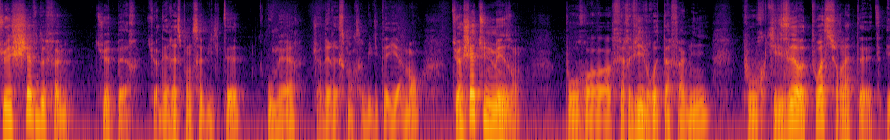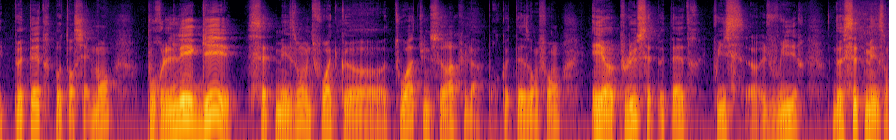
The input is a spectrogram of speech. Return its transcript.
tu es chef de famille, tu es père, tu as des responsabilités, ou mère, tu as des responsabilités également, tu achètes une maison pour euh, faire vivre ta famille, pour qu'ils aient un toit sur la tête, et peut-être potentiellement pour léguer cette maison une fois que euh, toi tu ne seras plus là, pour que tes enfants aient un plus et peut-être puissent euh, jouir de cette maison.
